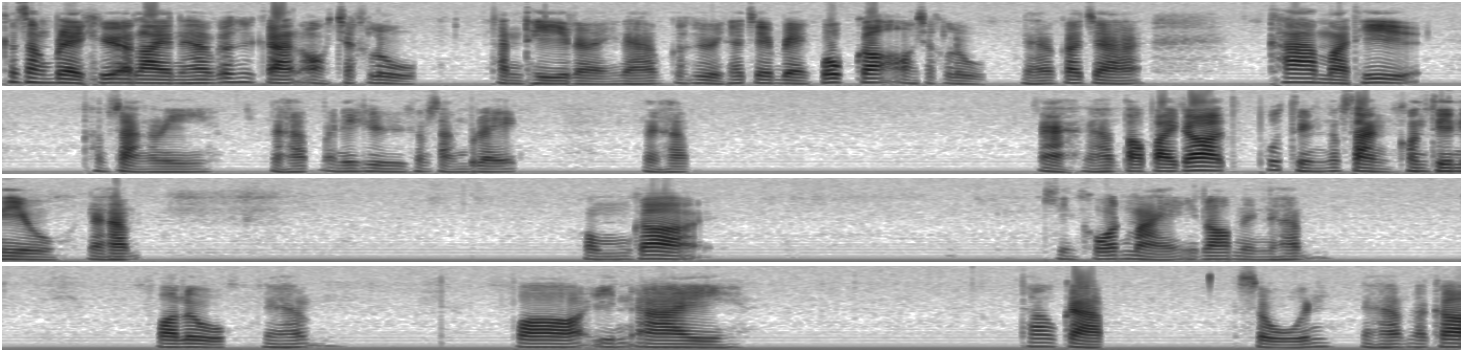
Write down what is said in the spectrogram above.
คำสั่งเบรกคืออะไรนะครับ ก็คือการออกจากลูปทันทีเลยนะครับ ก็คือถ้าเจเบรกปุ๊บก็ออกจากลูปนะครับ ก็จะข้ามมาที่คำสั่งนี้นะครับ อันนี้คือคำสั่งเบรกนะครับอะนะครับ ต่อไปก็พูดถึงคำสั่ง continue นะครับ ผมก็เขียนโค้ดใหม่อีกรอบหนึ่งนะครับ for loop นะครับ for in i เท่ากับ 0 นะครับ แล้วก็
